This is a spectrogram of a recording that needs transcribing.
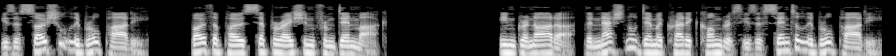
is a social liberal party. Both oppose separation from Denmark. In Grenada, the National Democratic Congress is a center-liberal party.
